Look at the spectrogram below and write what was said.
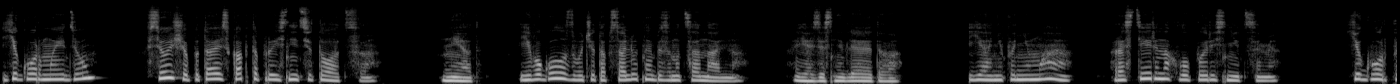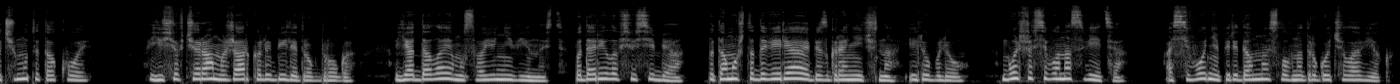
«Егор, мы идем? Все еще пытаюсь как-то прояснить ситуацию. «Нет». Его голос звучит абсолютно безэмоционально. «Я здесь не для этого». «Я не понимаю». Растерянно хлопаю ресницами. «Егор, почему ты такой? Еще вчера мы жарко любили друг друга. Я отдала ему свою невинность, подарила всю себя, потому что доверяю безгранично и люблю. Больше всего на свете. А сегодня передо мной словно другой человек.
